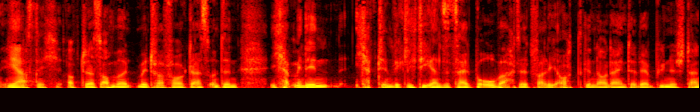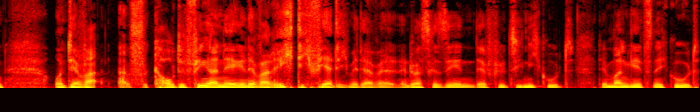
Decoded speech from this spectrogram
ich ja. weiß nicht, ob du das auch mit, mitverfolgt hast. Und dann, ich habe mir den, ich habe den wirklich die ganze Zeit beobachtet, weil ich auch genau da hinter der Bühne stand. Und der war äh, kaute Fingernägel, der war richtig fertig mit der Welt. Du hast gesehen, der fühlt sich nicht gut. Dem Mann geht's nicht gut.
